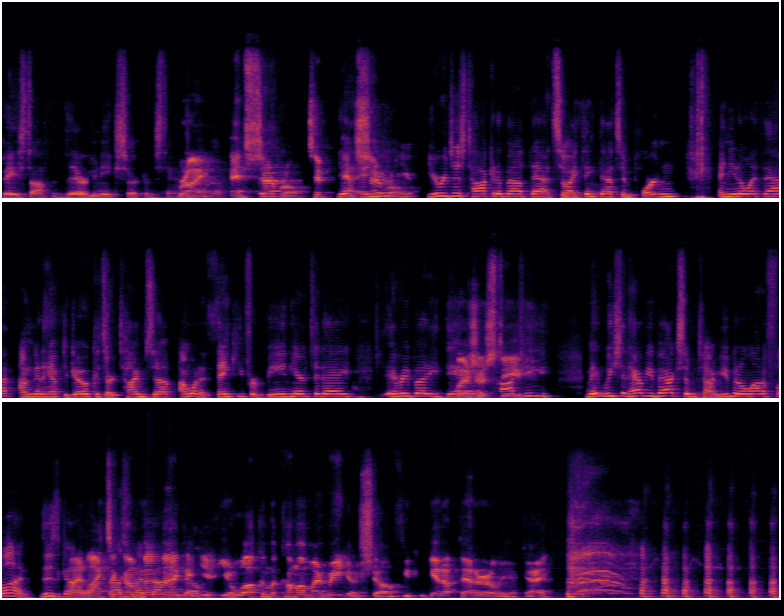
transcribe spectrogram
based off of their unique circumstance. Right. So, and several. Tip, yeah. And, several. You, you, you, were just talking about that. So I think that's important. And you know what, that I'm going to have to go because our time's up. I want to thank you for being here today. Everybody, Dan Pleasure, Steve. Maybe we should have you back sometime. You've been a lot of fun. This has gone I'd a lot like to come than I thought it back. and you- You're welcome to come on my radio show if you can get up that early, okay?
